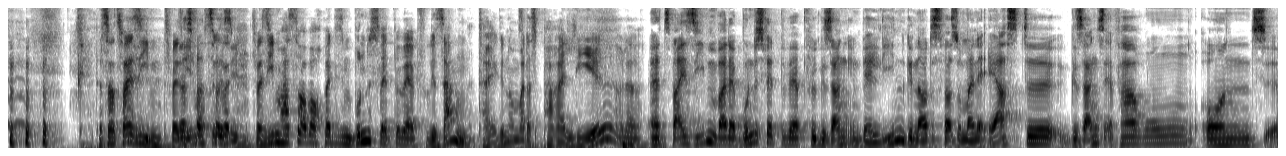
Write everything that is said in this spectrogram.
das war 2007. 2007 das war 2007. 2007 hast du aber auch bei diesem Bundeswettbewerb für Gesang teilgenommen. War das parallel? Oder? Äh, 2007 war der Bundeswettbewerb für Gesang in Berlin. Genau, das war so meine erste Gesangserfahrung und äh,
